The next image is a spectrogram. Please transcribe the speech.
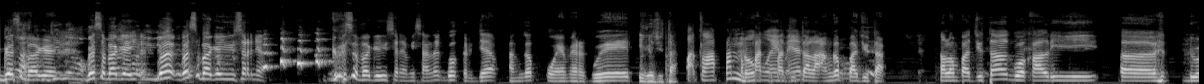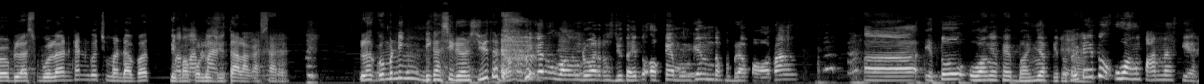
gua sebagai gue sebagai gue gue sebagai usernya gue sebagai usernya misalnya gue kerja anggap UMR gue 3 juta 48 dong 4, 4 UMR. juta lah anggap 4 juta kalau 4 juta gue kali eh 12 bulan kan gue cuma dapat 50 juta lah kasarnya lah gue mending dikasih 200 juta dong Tapi kan uang 200 juta itu oke mungkin untuk beberapa orang eh itu uangnya kayak banyak gitu. Tapi Iya. kan itu uang panas ya.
